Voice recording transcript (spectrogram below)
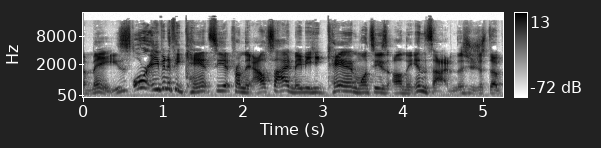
amazed. Or even if he can't see it from the outside, maybe he can once he's on the inside. And this is just a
